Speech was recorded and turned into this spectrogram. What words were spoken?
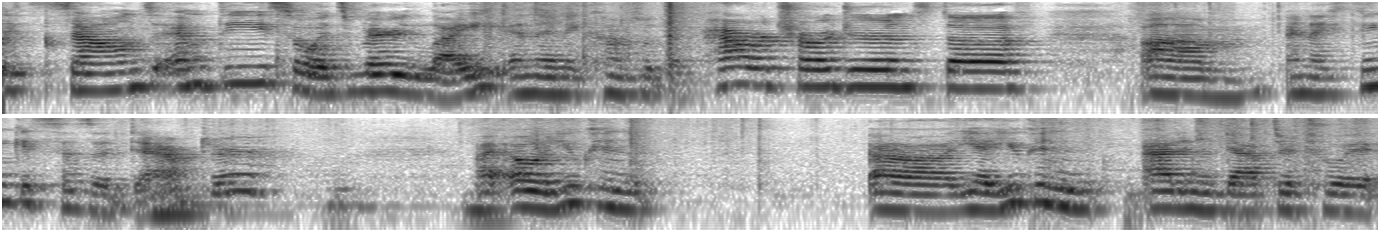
it sounds empty, so it's very light. And then it comes with a power charger and stuff. Um, and I think it says adapter. I, oh, you can, uh, yeah, you can add an adapter to it.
